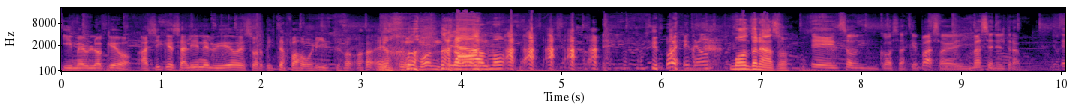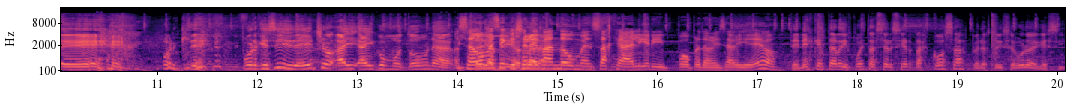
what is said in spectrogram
y me bloqueó. Así que salí en el video de su artista favorito. Es un montón. La amo. bueno, Montonazo. eh, son cosas que pasan, y más en el trap. Eh, ¿Por qué? porque sí, de hecho hay, hay como toda una. O sea, vos me decís que yo le rara. mando un mensaje a alguien y puedo protagonizar el video. Tenés que estar dispuesta a hacer ciertas cosas, pero estoy seguro de que sí.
